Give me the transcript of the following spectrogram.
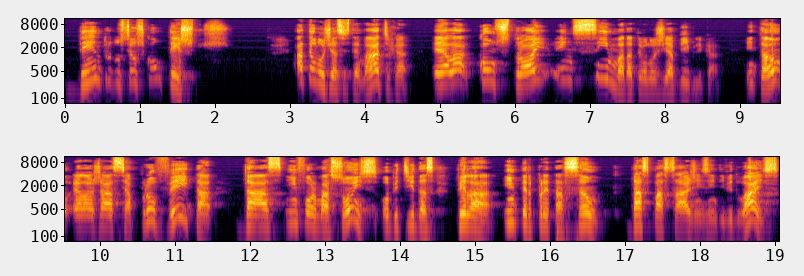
dentro dos seus contextos. A teologia sistemática, ela constrói em cima da teologia bíblica. Então, ela já se aproveita das informações obtidas pela interpretação das passagens individuais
